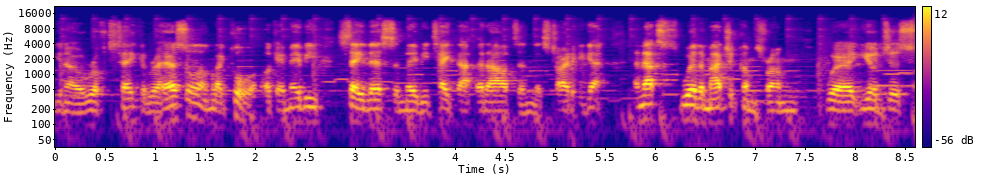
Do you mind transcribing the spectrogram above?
you know a rough take a rehearsal. I'm like, cool, okay, maybe say this and maybe take that bit out and let's try it again. And that's where the magic comes from, where you're just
